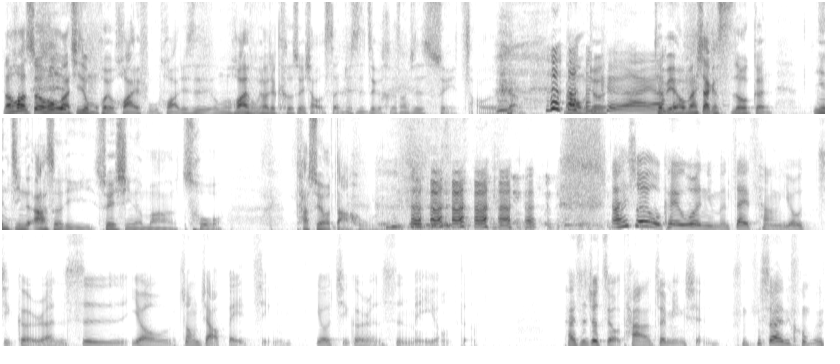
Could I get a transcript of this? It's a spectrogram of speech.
然后最后嘛，其实我们会有画一幅画，就是我们画一幅画叫瞌睡小僧，就是这个和尚就是睡着了这样。然后我们就特别，我们要下个 slogan。念经的阿舍离睡醒了吗？错，他睡到打呼了。哎，所以我可以问你们，在场有几个人是有宗教背景，有几个人是没有的？还是就只有他最明显？虽然我们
